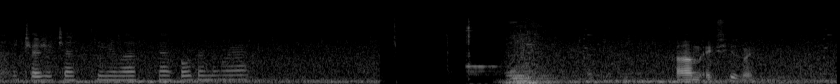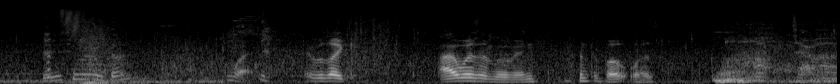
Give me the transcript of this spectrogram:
A treasure chest to your left, nestled in the rock. Um, excuse me. Did you see what I was doing? What? It was like I wasn't moving, but the boat was. Sara.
